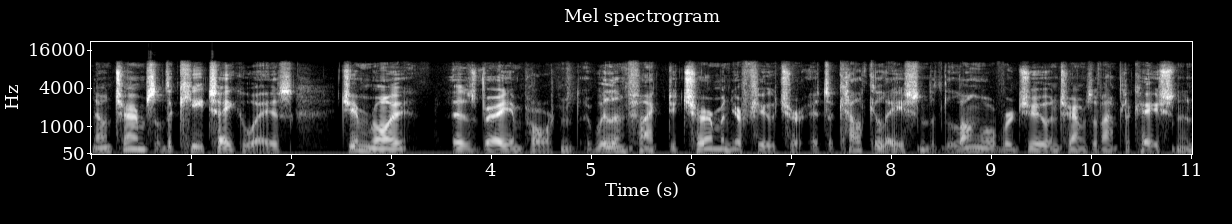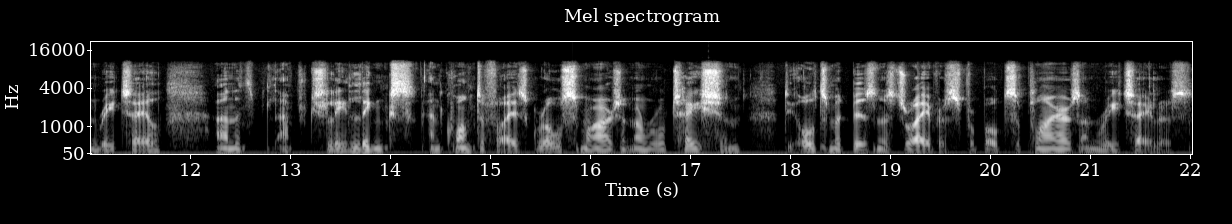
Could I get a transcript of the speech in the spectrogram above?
Now, in terms of the key takeaways, GMROI is very important. It will in fact determine your future. It's a calculation that's long overdue in terms of application in retail and it actually links and quantifies gross margin and rotation, the ultimate business drivers for both suppliers and retailers.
